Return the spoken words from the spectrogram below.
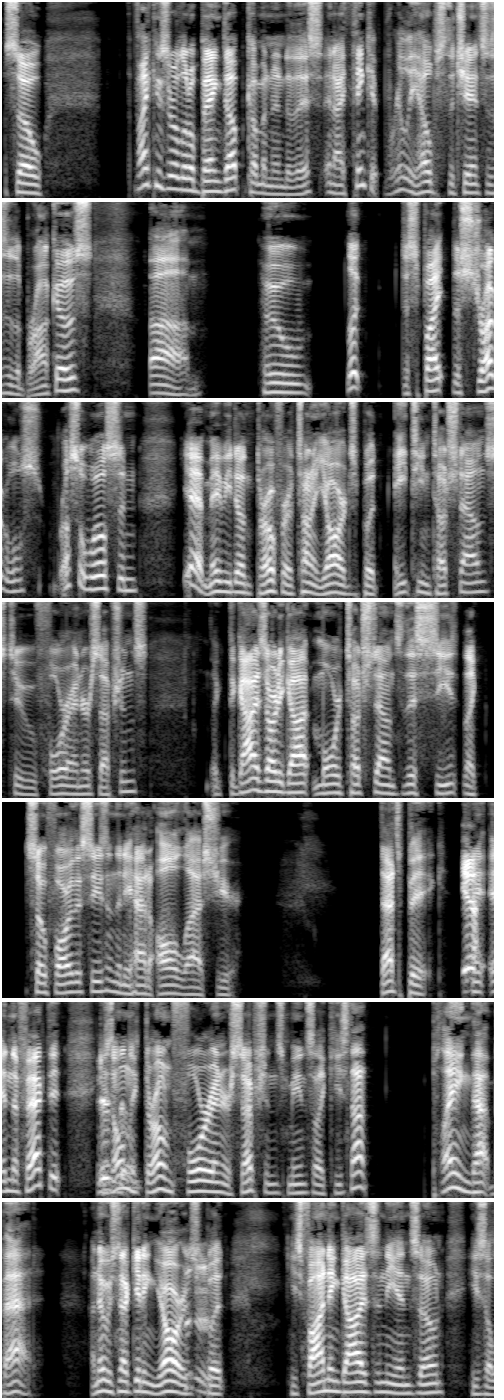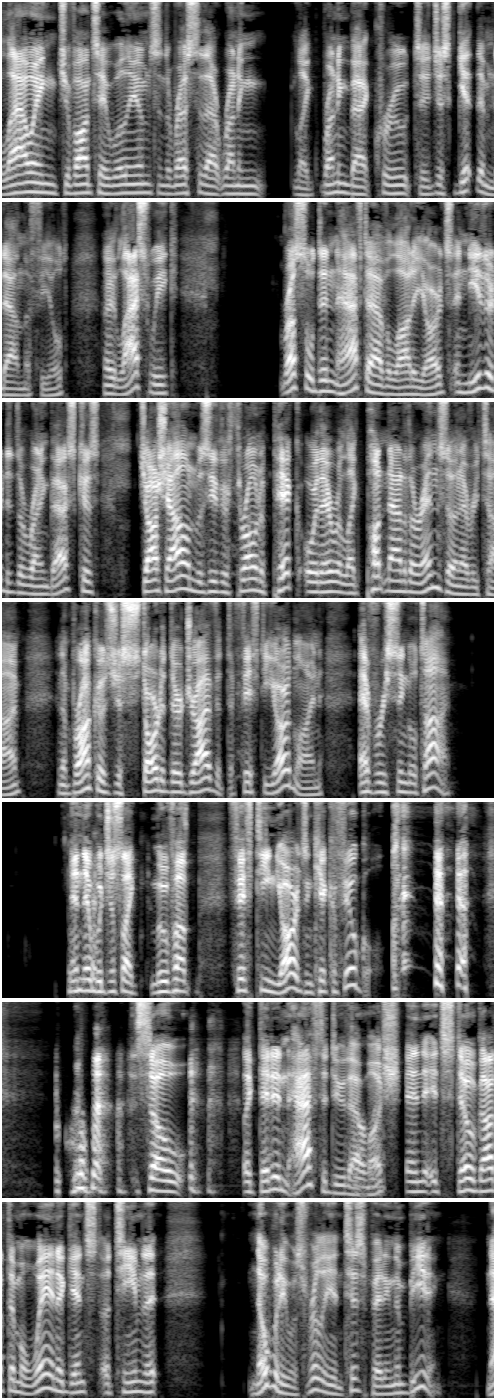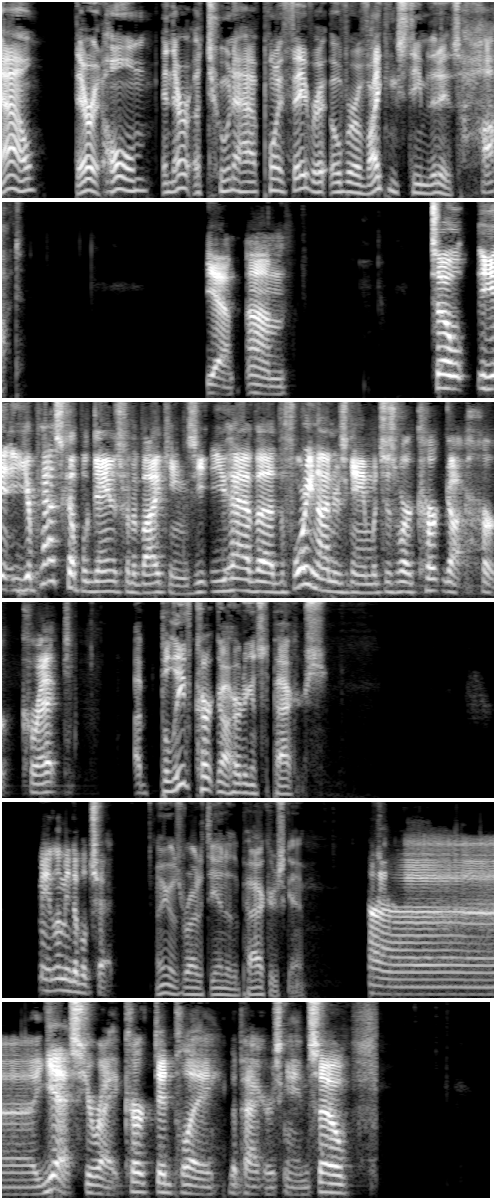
So the Vikings are a little banged up coming into this, and I think it really helps the chances of the Broncos, um, who look despite the struggles, Russell Wilson, yeah, maybe doesn't throw for a ton of yards, but 18 touchdowns to four interceptions. Like the guy's already got more touchdowns this season, like so far this season, than he had all last year. That's big. Yeah. And the fact that he's only big. thrown four interceptions means like he's not playing that bad. I know he's not getting yards, Mm-mm. but he's finding guys in the end zone. He's allowing Javonte Williams and the rest of that running like running back crew to just get them down the field. Like last week, Russell didn't have to have a lot of yards, and neither did the running backs because Josh Allen was either throwing a pick or they were like punting out of their end zone every time. And the Broncos just started their drive at the 50 yard line every single time. And they would just like move up 15 yards and kick a field goal. so, like, they didn't have to do that Oh, much, and it still got them a win against a team that nobody was really anticipating them beating. Now they're at home and they're a two and a half point favorite over a Vikings team that is hot. Yeah. Um. So your past couple games for the Vikings, you, you have uh, the 49ers game, which is where Kirk got hurt, correct? I believe Kirk got hurt against the Packers. I mean, let me double check. I think it was right at the end of the Packers game. Uh, yes, you're right. Kirk did play the Packers game. So,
